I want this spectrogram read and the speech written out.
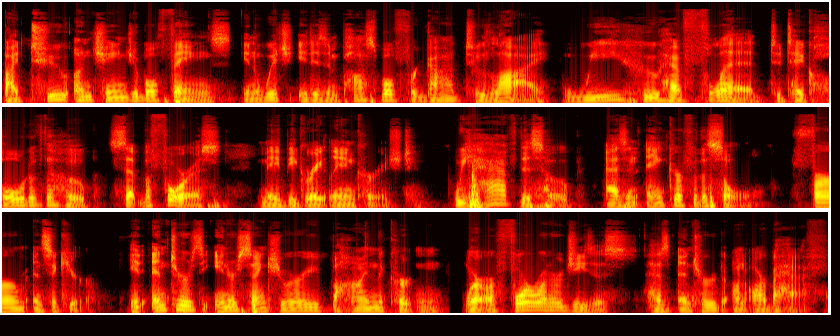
by two unchangeable things in which it is impossible for God to lie, we who have fled to take hold of the hope set before us may be greatly encouraged. We have this hope as an anchor for the soul, firm and secure. It enters the inner sanctuary behind the curtain where our forerunner Jesus has entered on our behalf.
